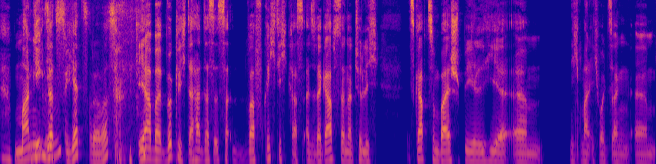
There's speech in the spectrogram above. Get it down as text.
Im Money. Gegensatz in. zu jetzt, oder was? Ja, aber wirklich, da hat, das ist, war richtig krass. Also da gab es dann natürlich, es gab zum Beispiel hier, ähm, nicht mal, ich wollte sagen ähm,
